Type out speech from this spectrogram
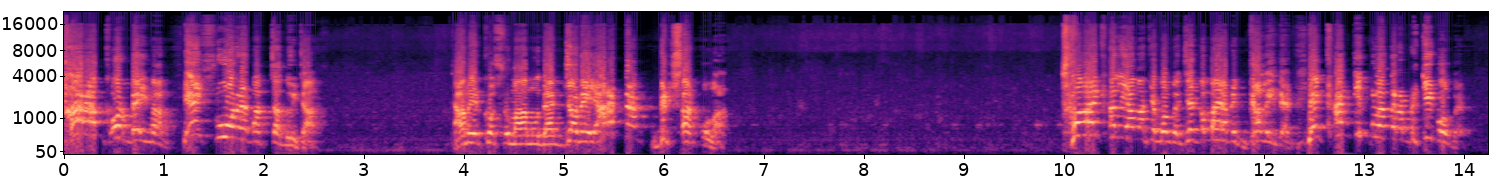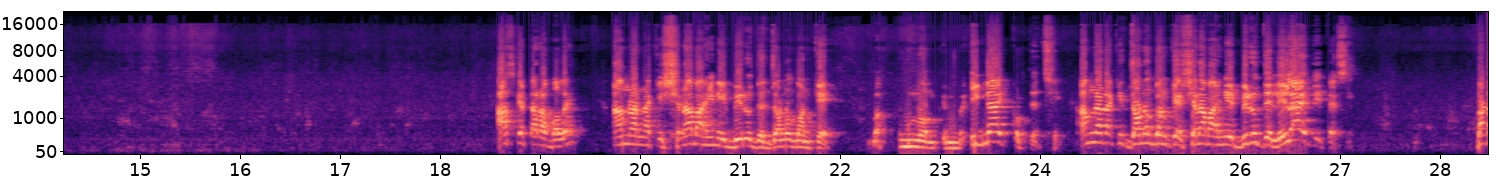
হারামখোর বেঈমান। এই শুয়োরের বাচ্চা দুইটা। আমির খসরু মাহমুদ একজন, এই আরেকটা বিশাল পোলা। সবাই খালি আমাকে বলবে, যে ভাই আপনি গালি দেন, এই খানকি পোলাদের আপনি কি বলবেন? আজকে তারা বলে, আমরা নাকি সেনাবাহিনীর বিরুদ্ধে জনগণকে ইগনাইট করতেছি। আমরা নাকি জনগণকে সেনাবাহিনীর বিরুদ্ধে লীলায় দিতেছি। বাট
